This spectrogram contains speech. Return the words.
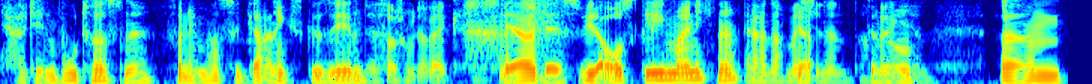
Ja, halt den Wutas, ne? Von dem hast du gar nichts gesehen. Der ist auch schon wieder weg. Der, der ist wieder ausgeliehen, meine ich, ne? Ja, nach Mechelen, ja, nach genau. Ähm,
